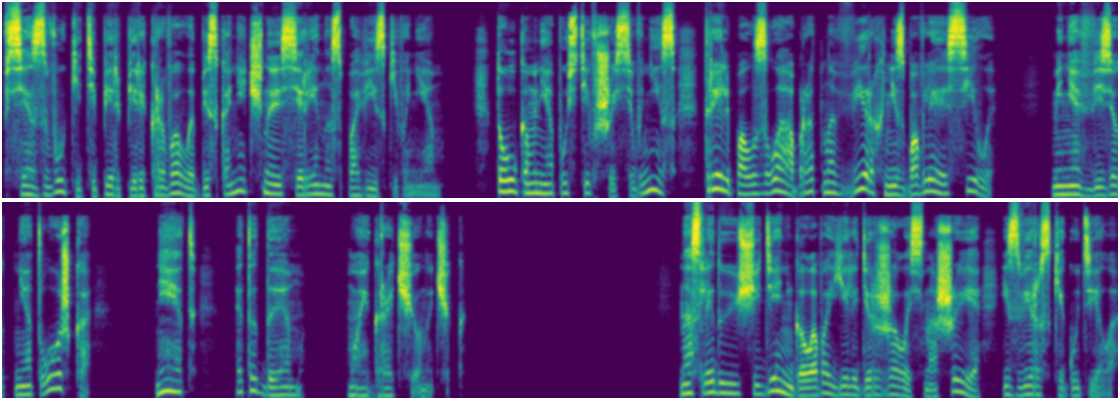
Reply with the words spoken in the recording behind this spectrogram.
Все звуки теперь перекрывала бесконечная сирена с повизгиванием. Толком не опустившись вниз, трель ползла обратно вверх, не сбавляя силы. Меня ввезет не отложка. Нет, это Дэм, мой грачоночек. На следующий день голова еле держалась на шее и зверски гудела.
